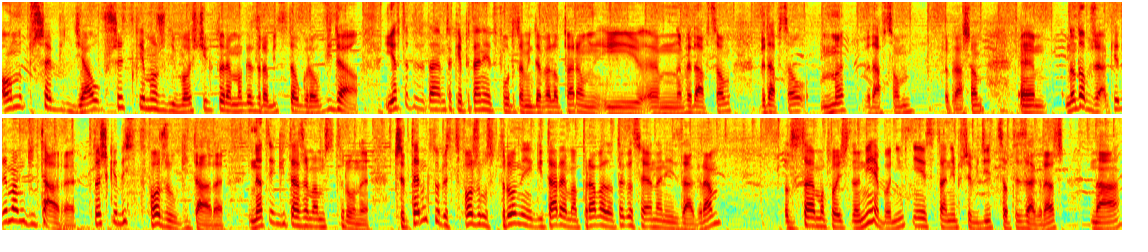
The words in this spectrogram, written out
on przewidział wszystkie możliwości, które mogę zrobić z tą grą wideo. I ja wtedy zadałem takie pytanie twórcom i deweloperom i em, wydawcom, wydawcom, m, wydawcom, przepraszam. No dobrze, a kiedy mam gitarę? Ktoś kiedyś stworzył gitarę i na tej gitarze mam struny. Czy ten, który stworzył struny i gitarę ma prawa do tego, co ja na niej zagram? Dostałem odpowiedź, no nie, bo nikt nie jest w stanie przewidzieć, co ty zagrasz na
